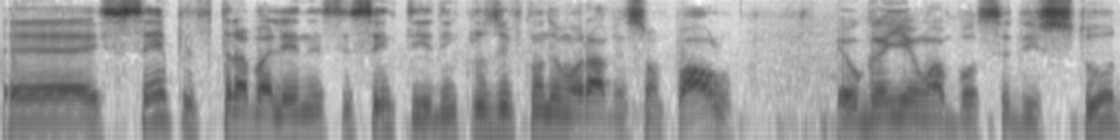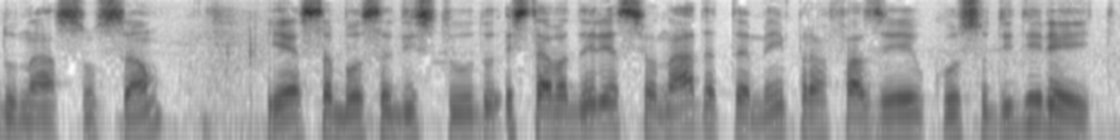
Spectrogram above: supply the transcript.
É, sempre trabalhei nesse sentido. Inclusive, quando eu morava em São Paulo, eu ganhei uma bolsa de estudo na Assunção e essa bolsa de estudo estava direcionada também para fazer o curso de Direito.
